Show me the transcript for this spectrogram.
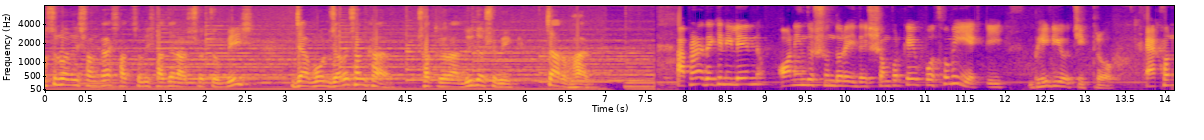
মুসলমানের সংখ্যা সাতচল্লিশ হাজার আটশো চব্বিশ, যা মোট জনসংখ্যার শতকরা দুই দশমিক চার ভাগ। আপনারা দেখে নিলেন অনিন্দ সুন্দর এই দেশ সম্পর্কে প্রথমেই একটি ভিডিও চিত্র। এখন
